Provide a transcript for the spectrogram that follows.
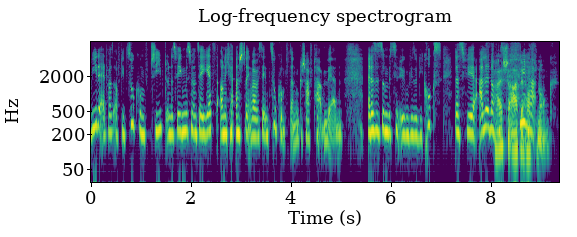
wieder etwas auf die Zukunft schiebt und deswegen müssen wir uns ja jetzt auch nicht anstrengen, weil wir es ja in Zukunft dann geschafft haben werden. Äh, das ist so ein bisschen irgendwie so die Krux, dass wir alle noch falsche Art der Hoffnung. Haben,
